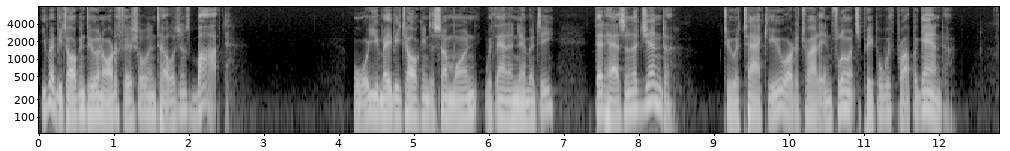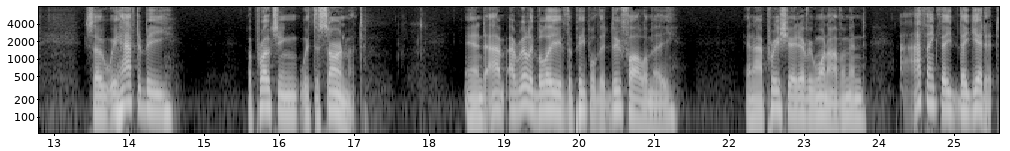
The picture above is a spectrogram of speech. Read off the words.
you may be talking to an artificial intelligence bot. Or you may be talking to someone with anonymity that has an agenda to attack you or to try to influence people with propaganda. So we have to be approaching with discernment. And I, I really believe the people that do follow me, and I appreciate every one of them, and I think they, they get it.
